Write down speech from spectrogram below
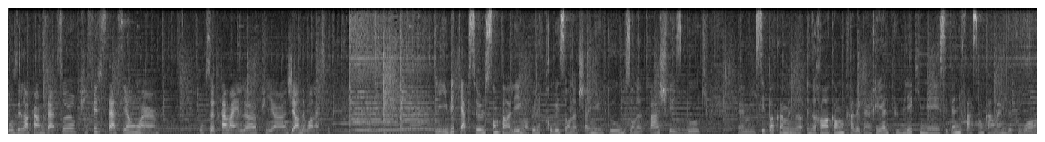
poser leur candidature, puis félicitations euh, pour ce travail-là, puis euh, j'ai hâte de voir la suite. Les huit capsules sont en ligne, on peut les retrouver sur notre chaîne YouTube, sur notre page Facebook. Euh, c'est pas comme une, rencontre avec un réel public, mais c'était une façon quand même de pouvoir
